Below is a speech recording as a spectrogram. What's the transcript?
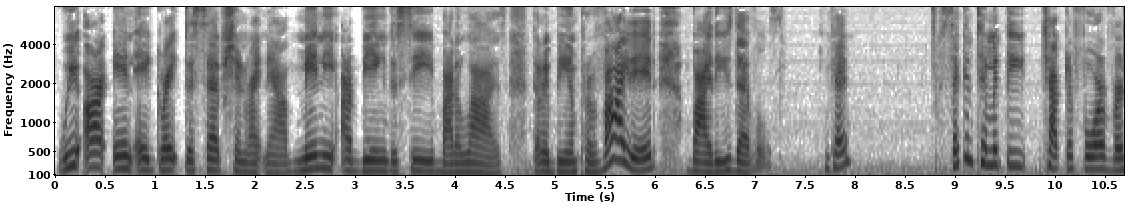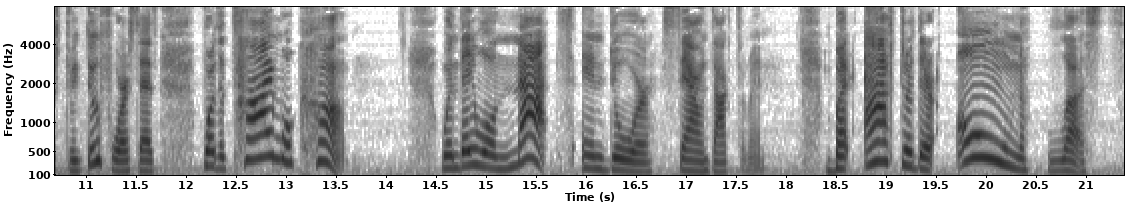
We are in a great deception right now. Many are being deceived by the lies that are being provided by these devils. Okay? Second Timothy chapter 4 verse 3 through 4 says, "For the time will come when they will not endure sound doctrine, but after their own lusts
